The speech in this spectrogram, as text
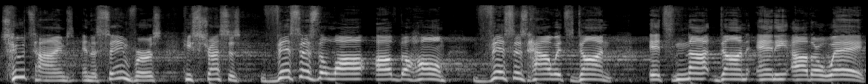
two times in the same verse, he stresses, This is the law of the home. This is how it's done. It's not done any other way.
